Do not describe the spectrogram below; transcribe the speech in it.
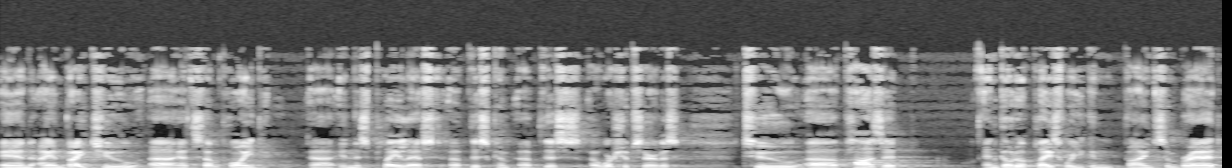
And I invite you uh, at some point uh, in this playlist of this, of this uh, worship service to uh, pause it and go to a place where you can find some bread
